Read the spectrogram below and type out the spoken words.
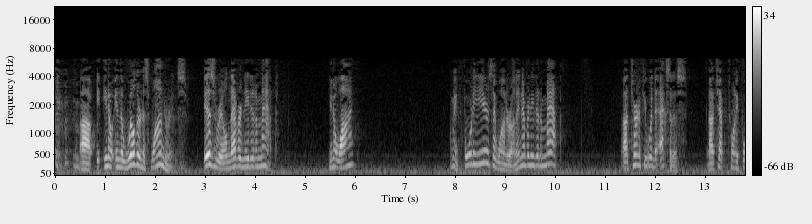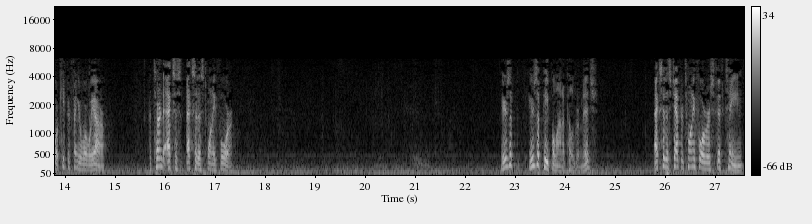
Uh, you know, in the wilderness wanderings, Israel never needed a map. You know why? I mean, 40 years they wandered around. They never needed a map. Uh, turn, if you would, to Exodus uh, chapter 24. Keep your finger where we are. Uh, turn to Exodus, Exodus 24. Here's a, here's a people on a pilgrimage. Exodus chapter 24, verse 15.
